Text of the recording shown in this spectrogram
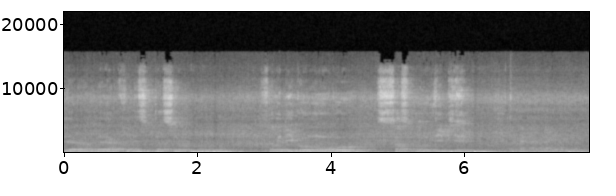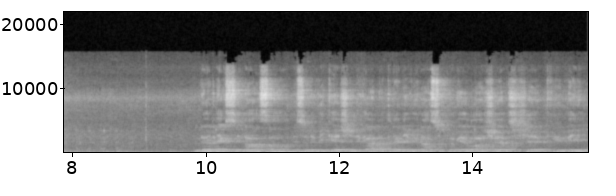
Père Albert, félicitations. Ça veut dire qu'au Moro, ça se vit bien. Leur Excellence, Monsieur le Vicaire Général, très révérend supérieur majeur, chers curés,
